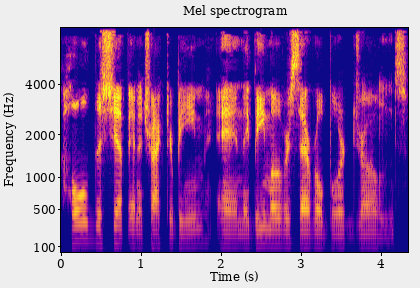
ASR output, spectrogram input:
hold the ship in a tractor beam and they beam over several Borg drones.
